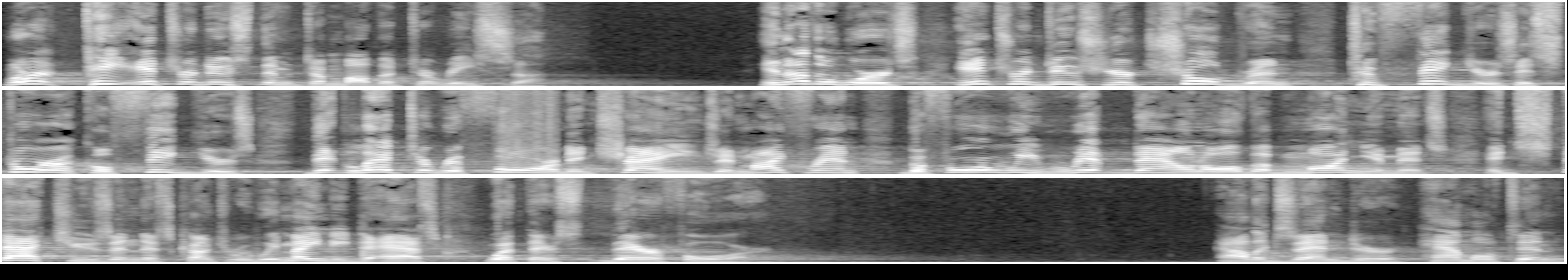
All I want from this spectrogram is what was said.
Lord, introduce them to Mother Teresa. In other words, introduce your children to figures, historical figures that led to reform and change. And my friend, before we rip down all the monuments and statues in this country, we may need to ask what they're there for. Alexander Hamilton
